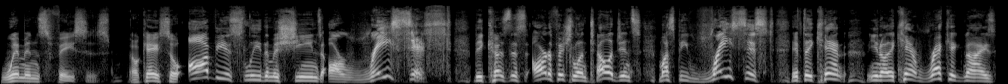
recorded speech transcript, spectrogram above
women's faces. Okay, so obviously the machines are racist because this artificial intelligence must be racist if they can't, you know, they can't recognize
